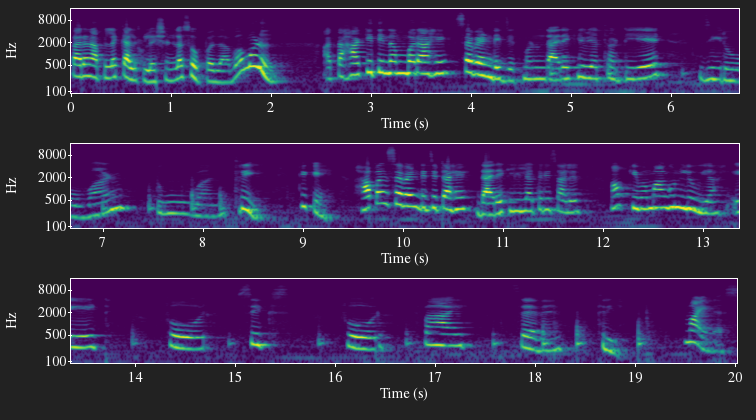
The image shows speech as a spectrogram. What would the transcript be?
कारण आपल्या कॅल्क्युलेशनला सोपं जावं म्हणून. आता हा किती नंबर आहे? सेवन डिजिट म्हणून डायरेक्ट लिहूया thirty eight zero one two one three ठीक आहे. हा पण सेवन डिजिट आहे. डायरेक्ट लिहिला तरी चालेल. हां किंवा मागून लिहूया. Eight four six four five seven three minus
